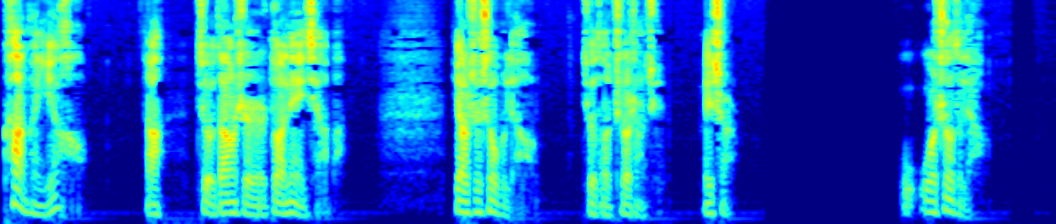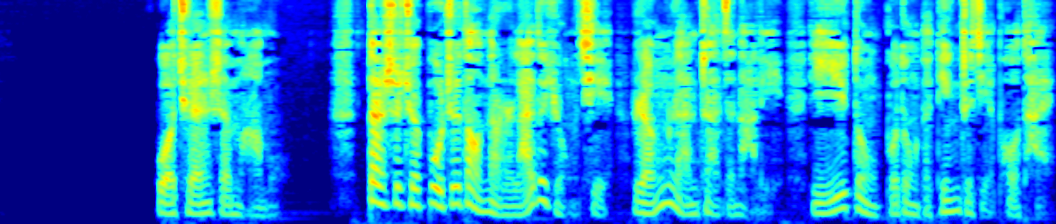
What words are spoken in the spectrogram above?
看看也好，就当是锻炼一下吧。要是受不了，就到车上去，没事儿。我我受得了。我全身麻木，但是却不知道哪儿来的勇气，仍然站在那里一动不动的盯着解剖台。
